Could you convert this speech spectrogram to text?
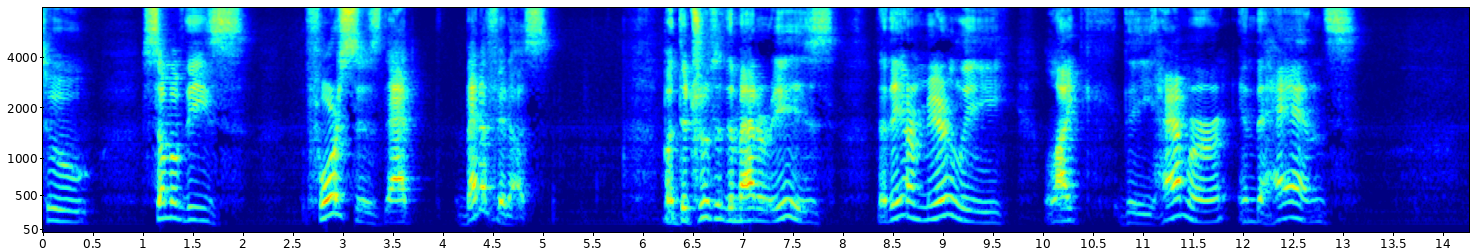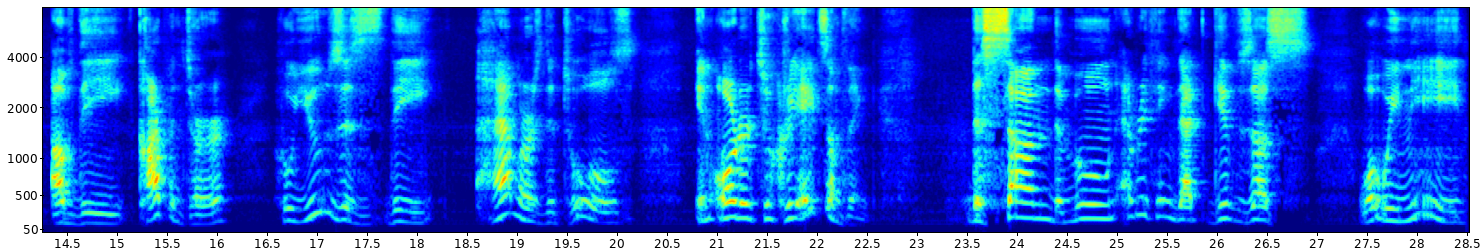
to some of these forces that benefit us. But the truth of the matter is that they are merely like the hammer in the hands of the carpenter who uses the hammers, the tools, in order to create something. The sun, the moon, everything that gives us what we need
